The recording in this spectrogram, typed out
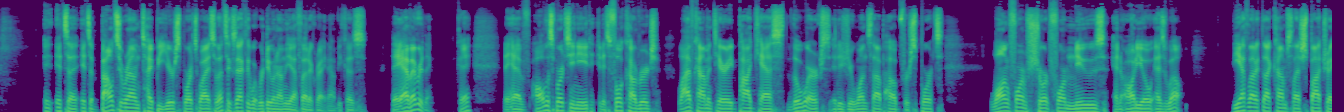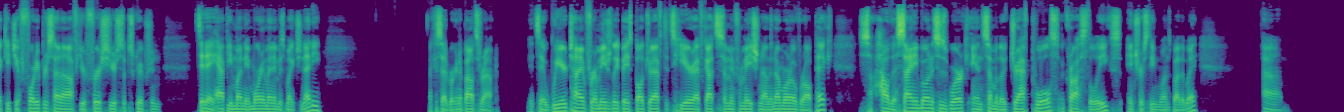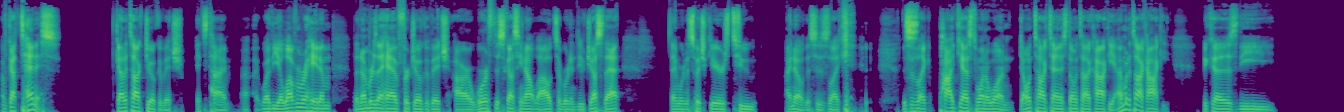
It, it's a it's a bounce around type of year sports wise. So that's exactly what we're doing on the Athletic right now because they have everything. Okay, they have all the sports you need. It is full coverage live commentary, podcasts, the works. It is your one stop hub for sports, long form, short form news, and audio as well. Theathletic.com slash Spotrac gets you 40% off your first year subscription today. Happy Monday morning. My name is Mike Ginnitti. Like I said, we're going to bounce around. It's a weird time for a Major League Baseball draft. It's here. I've got some information on the number one overall pick, how the signing bonuses work, and some of the draft pools across the leagues. Interesting ones, by the way. Um, I've got tennis. Got to talk Djokovic. It's time. Uh, whether you love him or hate him, the numbers I have for Djokovic are worth discussing out loud. So we're going to do just that. Then we're going to switch gears to. I know this is like this is like podcast 101. Don't talk tennis. Don't talk hockey. I'm going to talk hockey because the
